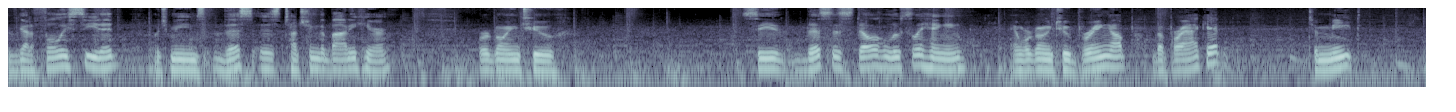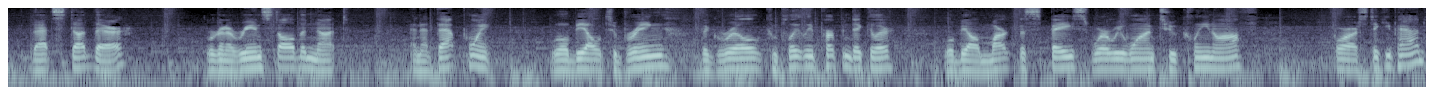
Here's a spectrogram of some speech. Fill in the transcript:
we've got it fully seated, which means this is touching the body here. We're going to see this is still loosely hanging and we're going to bring up the bracket to meet that stud there. We're gonna reinstall the nut and at that point we'll be able to bring the grill completely perpendicular We'll be able to mark the space where we want to clean off for our sticky pad.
